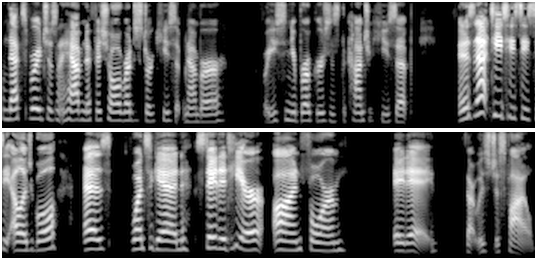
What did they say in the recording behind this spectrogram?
NextBridge doesn't have an official registered CUSIP number. What you see in your brokers is the contra CUSIP. And it's not DTCC eligible, as once again stated here on Form 8A that was just filed.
